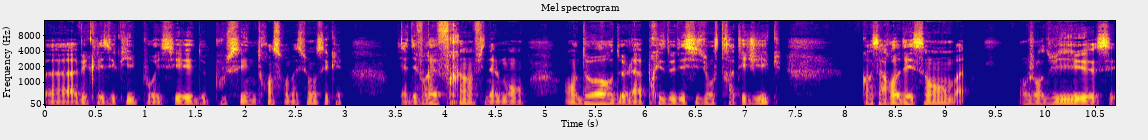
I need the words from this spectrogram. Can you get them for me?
avec les équipes pour essayer de pousser une transformation, c'est qu'il y a des vrais freins finalement en dehors de la prise de décision stratégique. Quand ça redescend, bah, aujourd'hui, c'est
